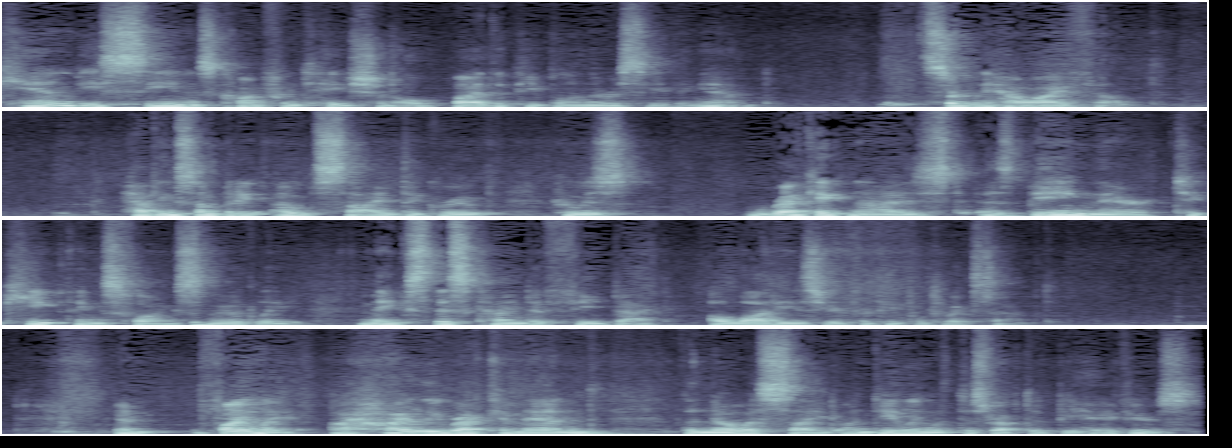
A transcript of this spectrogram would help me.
can be seen as confrontational by the people on the receiving end. Certainly how I felt. Having somebody outside the group who is recognized as being there to keep things flowing smoothly makes this kind of feedback a lot easier for people to accept. And finally, I highly recommend the NOAA site on dealing with disruptive behaviors.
